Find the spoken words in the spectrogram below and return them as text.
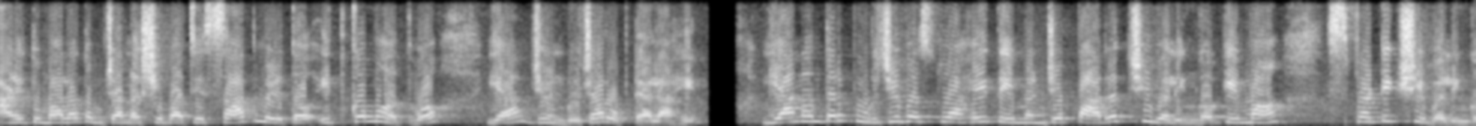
आणि तुम्हाला तुमच्या नशिबाचे साथ मिळतं इतकं महत्त्व या झेंडूच्या रोपट्याला आहे. यानंतर पुढची वस्तू आहे ते म्हणजे पारद शिवलिंग किंवा स्फटिक शिवलिंग.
